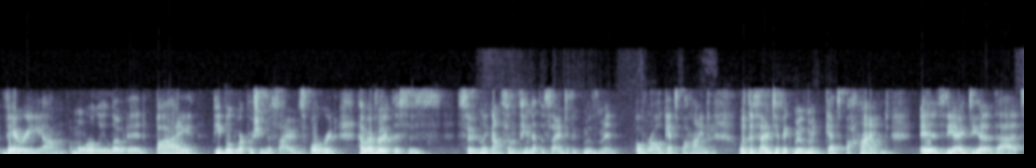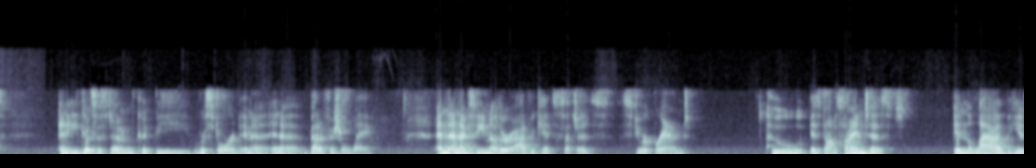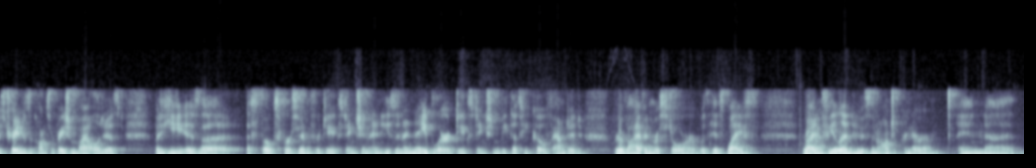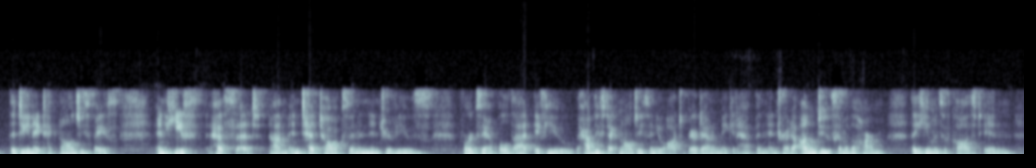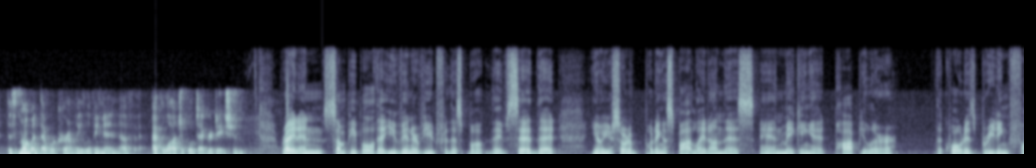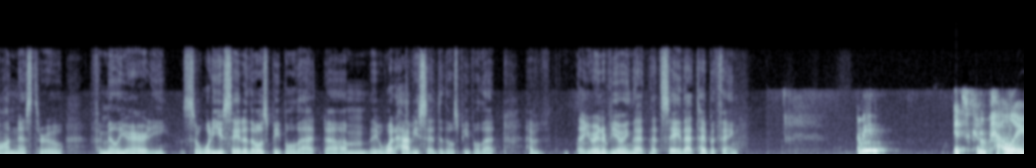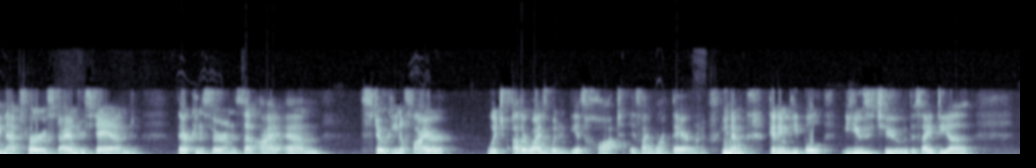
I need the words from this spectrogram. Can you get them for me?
very um, morally loaded by people who are pushing the science forward. However, this is certainly not something that the scientific movement overall gets behind. Right. What the scientific movement gets behind is the idea that an ecosystem could be restored in a in a beneficial way. And then I've seen other advocates such as Stewart Brand, who is not a scientist in the lab. He is trained as a conservation biologist, but he is a, a spokesperson for de-extinction and he's an enabler of de-extinction because he co-founded Revive and Restore with his wife, Ryan Phelan, who's an entrepreneur in uh, the DNA technology space. And he has said um, in TED Talks and in interviews, for example, that if you have these technologies, then you ought to bear down and make it happen and try to undo some of the harm that humans have caused in this moment that we're currently living in of ecological degradation. Right. And some people that you've interviewed for this book, they've said that, you know, you're sort of putting a spotlight on this and making it popular. The quote is breeding fondness through familiarity. So, what do you say to those people that, um, what have you said to those people that have, that you're interviewing that, that say that type of thing? I mean, it's compelling at first. I understand their concerns that I am stoking a fire which otherwise wouldn't be as hot if I weren't there. Right. You know, getting people used to this idea,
